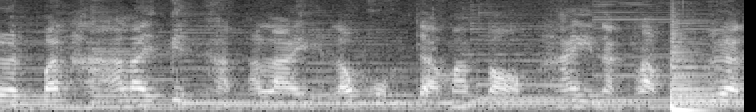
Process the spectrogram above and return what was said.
เกิดปัญหาอะไรติดขัดอะไร แล้วผมจะมาตอบให้นะครับเพื่อน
